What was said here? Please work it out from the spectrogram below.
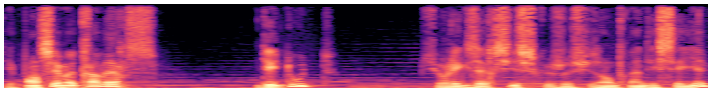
Des pensées me traversent, des doutes sur l'exercice que je suis en train d'essayer.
